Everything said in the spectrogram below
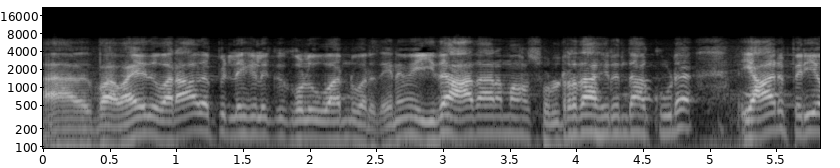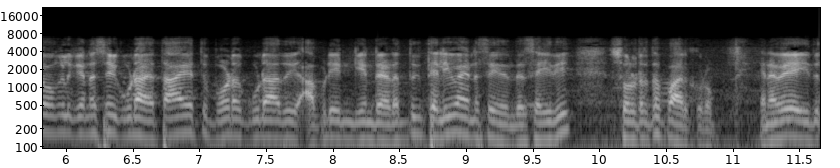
வ- வயது வராத பிள்ளைகளுக்கு கொழுவார்னு வருது. எனவே இதை ஆதாரமாக சொல்றதாக இருந்தால் கூட யாரும் பெரியவங்களுக்கு என்ன செய்யக்கூடாது? தாயத்து போடக்கூடாது அப்படி என்கின்ற இடத்துக்கு தெளிவாக என்ன செய்யுது இந்த செய்தி சொல்றதை பார்க்கிறோம். எனவே இதுல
